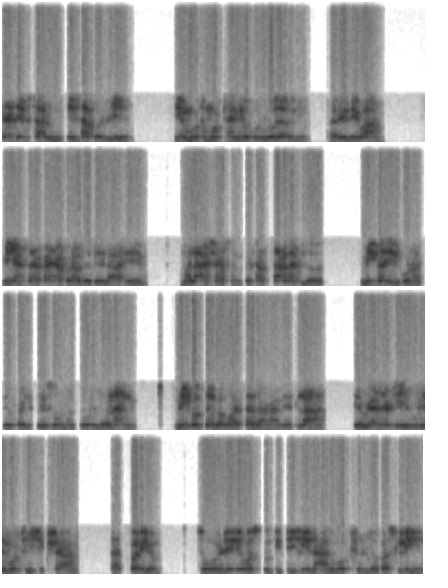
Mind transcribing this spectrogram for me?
त्यात एक साळुंकी सापडली. ती मोठमोठ्याने ओरडू लागली. अरे देवा मी असा काय अपराध केला आहे? मला अशा संकटात का घातलं? मी काही कोणाचे पैसे सोनं चोरलं नाही. मी फक्त गव्हाचा दाणा घेतला. तेवढ्यासाठी एवढी मोठी शिक्षा तात्पर्य. चोरलेली वस्तू कितीही लहान व क्षुल्लक असली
